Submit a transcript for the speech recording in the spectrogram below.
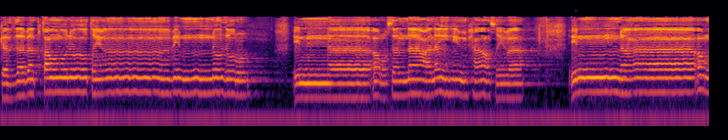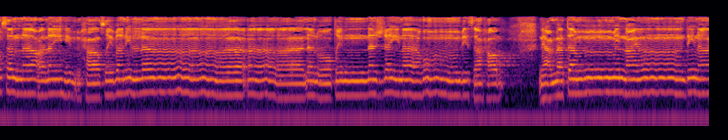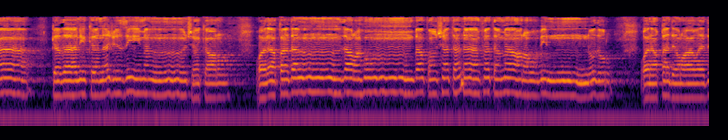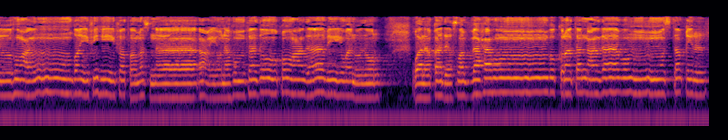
كذبت قوم لوط بالنذر إنا أرسلنا عليهم حاصبا إنا أرسلنا عليهم حاصبا إلا آل لوط نجيناهم بسحر نعمة من عندنا كذلك نجزي من شكر. ولقد أنذرهم بطشتنا فتماروا بالنذر. ولقد راودوه عن ضيفه فطمسنا أعينهم فذوقوا عذابي ونذر. ولقد صبحهم بكرة عذاب مستقر.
